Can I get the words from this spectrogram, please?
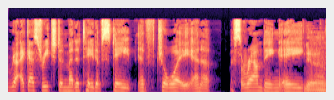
I guess, reached a meditative state of joy and a, surrounding a yeah.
